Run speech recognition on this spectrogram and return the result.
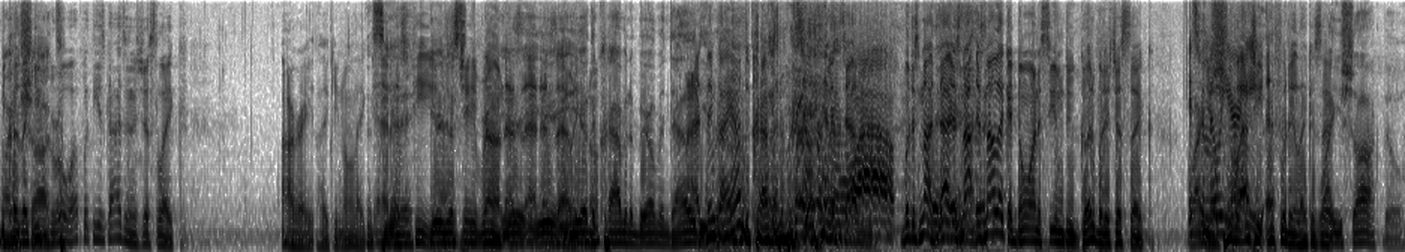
Because you like shocked? you grow up with these guys, and it's just like, all right, like you know, like Let's yeah, see that's. P, You're that's just- Jay Brown, that's You're- that, you're- that's that. like, you you have know? the crab in the barrel mentality. I think bro. I am the crab in the barrel mentality. Wow. But it's not that. It's not. It's not like I don't want to see him do good, but it's just like It's Why you- yo, people actually f with it. Like it's Why like are you shocked though?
